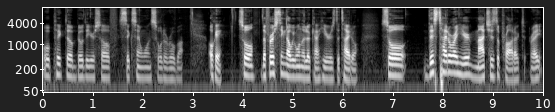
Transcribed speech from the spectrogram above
we'll pick the build it yourself 6 and 1 solar robot. Okay, so the first thing that we want to look at here is the title. So this title right here matches the product, right?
